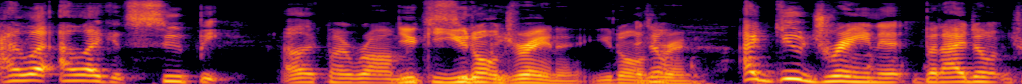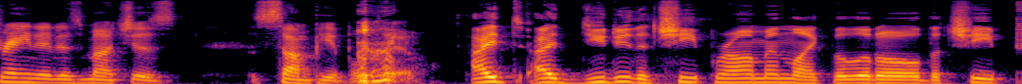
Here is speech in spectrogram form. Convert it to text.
I like I like it soupy. I like my ramen. You you don't soupy. drain it. You don't, I don't. drain. It. I do drain it, but I don't drain it as much as some people do. I, I do you do the cheap ramen like the little the cheap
